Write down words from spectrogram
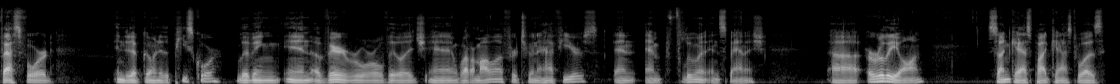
fast forward, ended up going to the Peace Corps, living in a very rural village in Guatemala for two and a half years, and am fluent in Spanish. Uh, early on, Suncast podcast was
